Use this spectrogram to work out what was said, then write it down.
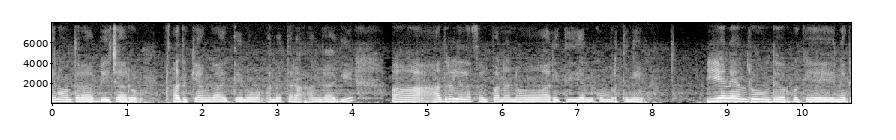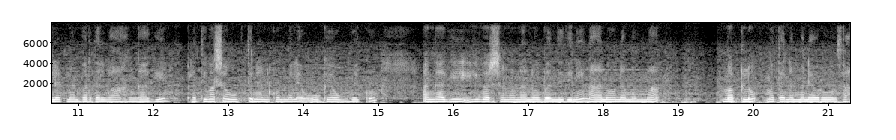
ಏನೋ ಒಂಥರ ಬೇಜಾರು. ಅದಕ್ಕೆ ಹಂಗಾಯ್ತೇನೋ ಅನ್ನೋ ಥರ. ಹಂಗಾಗಿ ಅದರಲ್ಲೆಲ್ಲ ಸ್ವಲ್ಪ ನಾನು ಆ ರೀತಿ ಅಂದ್ಕೊಂಬಿಡ್ತೀನಿ ಏನೇ ಅಂದರೂ ದೇವ್ರ ಬಗ್ಗೆ ನೆಗ್ಲೆಕ್ಟ್ ಮಾಡಬಾರ್ದಲ್ವಾ? ಹಾಗಾಗಿ ಪ್ರತಿ ವರ್ಷ ಹೋಗ್ತೀನಿ ಅಂದ್ಕೊಂಡ್ಮೇಲೆ ಹೋಗೇ ಹೋಗಬೇಕು. ಹಂಗಾಗಿ ಈ ವರ್ಷವೂ ನಾನು ಬಂದಿದ್ದೀನಿ. ನಾನು, ನಮ್ಮಮ್ಮ ಮಕ್ಕಳು ಮತ್ತು ನಮ್ಮ ಮನೆಯವರು ಸಹ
